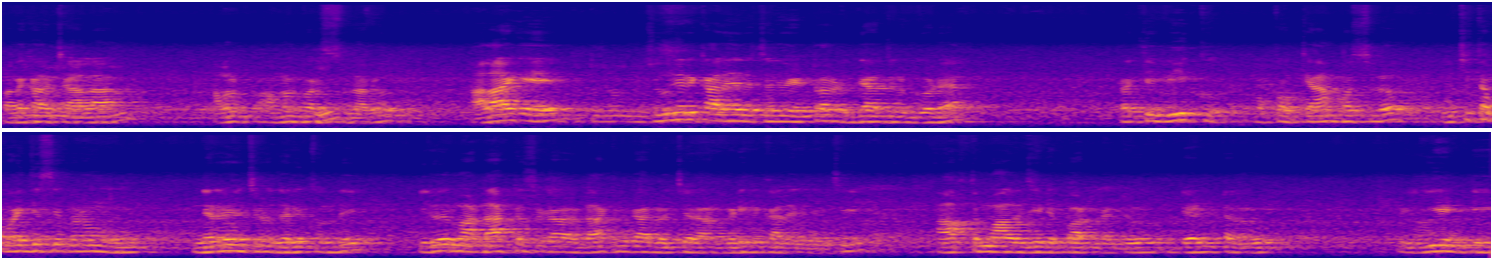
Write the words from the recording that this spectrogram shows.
పథకాలు చాలా అమలు అమలుపరుస్తున్నారు. అలాగే జూనియర్ కాలేజీలో చదివే ఇంటర్ విద్యార్థులకు కూడా ప్రతి వీక్ ఒక్కో క్యాంపస్లో ఉచిత వైద్య శిబిరం నిర్వహించడం జరుగుతుంది. ఈరోజు మా డాక్టర్స్ గారు డాక్టర్ గారు వచ్చారు ఆ మెడికల్ కాలేజ్ నుంచి. Ophthalmology department dental ENT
